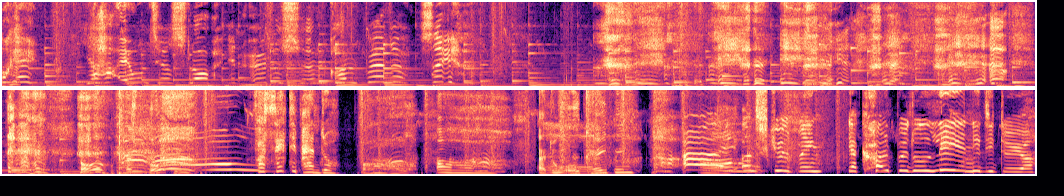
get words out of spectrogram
Okay, jeg har evnen til at slå en øtte, søtte, kold bøtte. Se. Åh, oh, pas på, Bing. Forsigtig, Pando. Er du okay, Bing? Ej, undskyld, Bing. Jeg koldbøttede lige ind i de døre.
